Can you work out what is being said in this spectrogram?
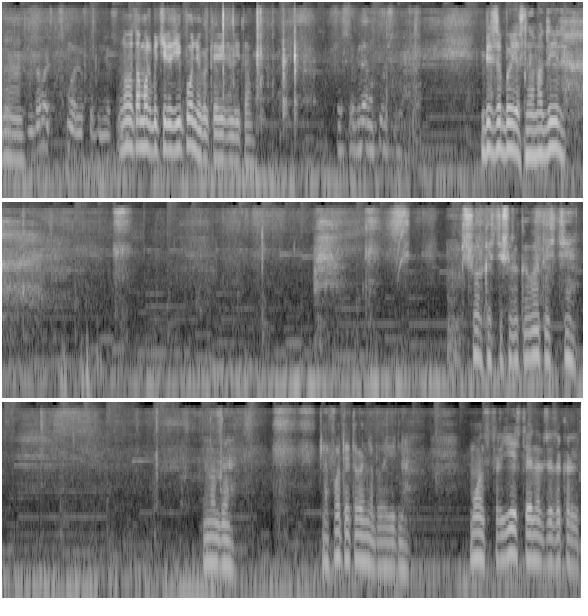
Мгм. Ну давайте посмотрим, что не ошибся. Ну, это может быть через Японию как-то везли там. Сейчас я гляну точно. Без АБСная модель. Шоркости, широковатости. Ну да. На фото этого не было видно. Монстр есть, а Energy закрыт.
